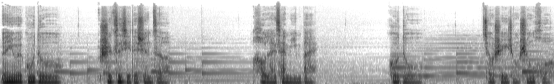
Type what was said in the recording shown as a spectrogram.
原以为孤独，是自己的选择，后来才明白，孤独，就是一种生活。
